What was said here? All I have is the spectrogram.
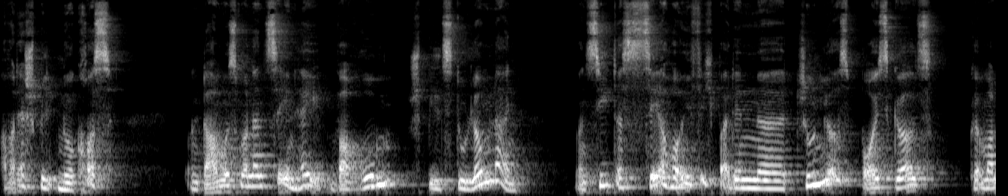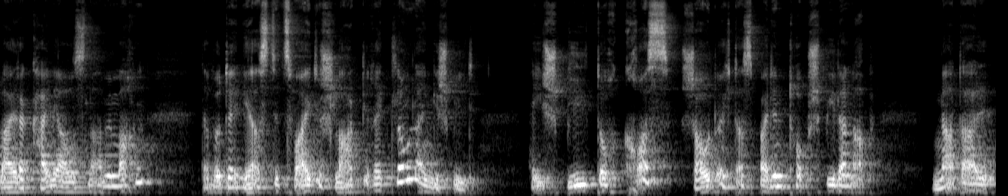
aber der spielt nur Cross. Und da muss man dann sehen, hey, warum spielst du Longline? Man sieht das sehr häufig bei den äh, Juniors, Boys, Girls, können wir leider keine Ausnahme machen. Da wird der erste, zweite Schlag direkt Longline gespielt. Hey, spielt doch Cross. Schaut euch das bei den Top-Spielern ab. Nadal,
